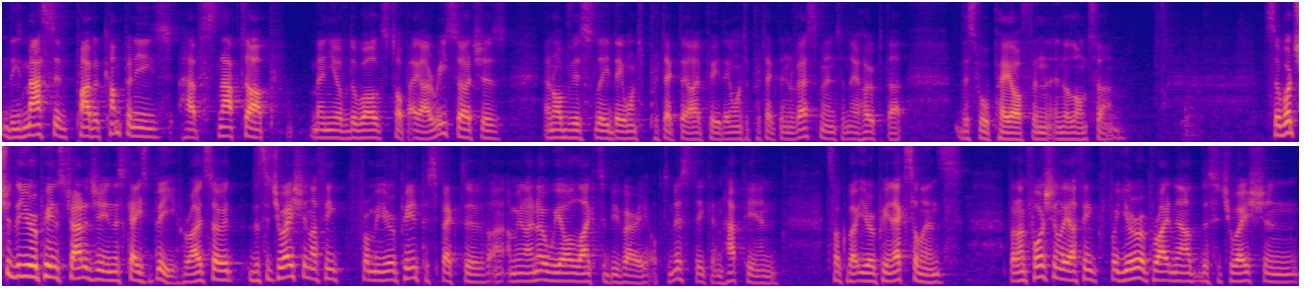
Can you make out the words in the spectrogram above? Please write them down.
these massive private companies have snapped up many of the world's top AI researchers, and obviously they want to protect their IP, they want to protect their investment, and they hope that this will pay off in, in the long term. So what should the European strategy in this case be, right? So it, the situation, I think, from a European perspective, I, I mean, I know we all like to be very optimistic and happy and talk about European excellence, but unfortunately, I think for Europe right now, the situation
